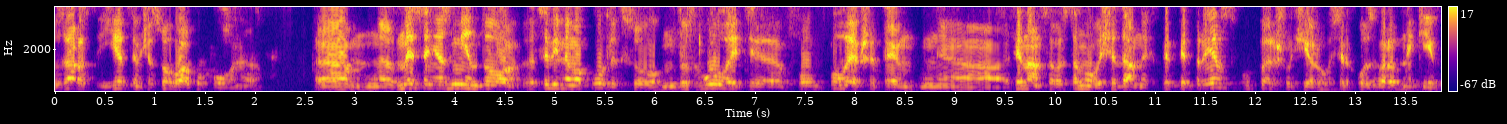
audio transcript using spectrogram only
зараз є тимчасово окупованою. Е, Внесення змін до цивільного кодексу дозволить е, полегшити е, фінансове становище даних підприємств, у першу чергу сільхозвиробників,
